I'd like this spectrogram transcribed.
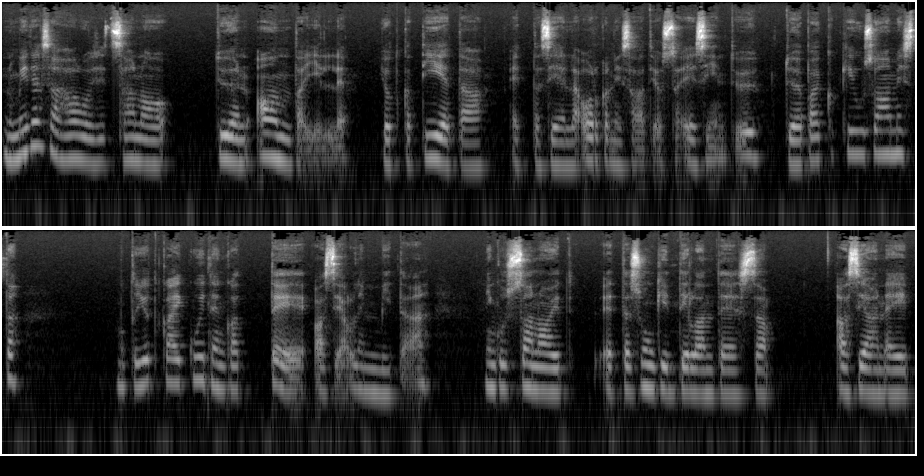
No mitä sä haluaisit sanoa työnantajille, jotka tietää, että siellä organisaatiossa esiintyy työpaikkakiusaamista, mutta jotka ei kuitenkaan tee asialle mitään? Niin kuin sanoit, että sunkin tilanteessa asiaan ei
